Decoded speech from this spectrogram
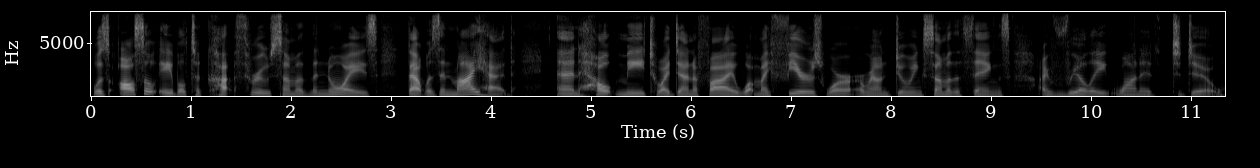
was also able to cut through some of the noise that was in my head and help me to identify what my fears were around doing some of the things I really wanted to do.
